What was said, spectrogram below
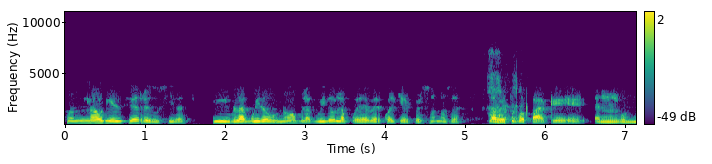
son audiencias reducidas y Black Widow no, Black Widow la puede ver cualquier persona, o sea, la ve tu papá que en algún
